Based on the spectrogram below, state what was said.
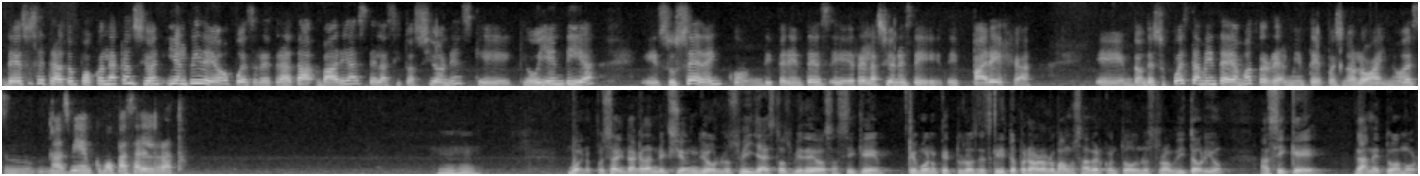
de eso se trata un poco la canción y el video pues retrata varias de las situaciones que, hoy en día eh, suceden con diferentes eh, relaciones de, pareja, eh, donde supuestamente hay amor, pero realmente pues no lo hay, ¿no? Es más bien como pasar el rato. Bueno, pues hay una gran lección. Yo los vi ya estos videos, así que qué bueno que tú los has descrito, pero ahora lo vamos a ver con todo nuestro auditorio. Así que dame tu amor.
